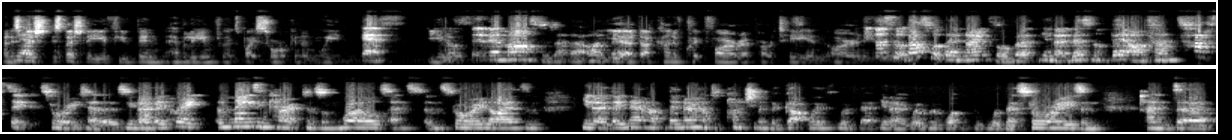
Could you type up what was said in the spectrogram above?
and especially especially if you've been heavily influenced by Sorkin and Whedon. Yes, You know, they're masters at that, aren't they? yeah, that kind of quick fire repartee and irony. That's what that's what they're known for. But you know, let's not. They are fantastic storytellers. You know, they create amazing characters and worlds and and storylines, and you know, they know how they know how to punch you in the gut with with their you know with, with what with their stories and and uh,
